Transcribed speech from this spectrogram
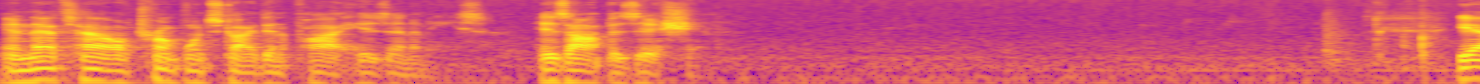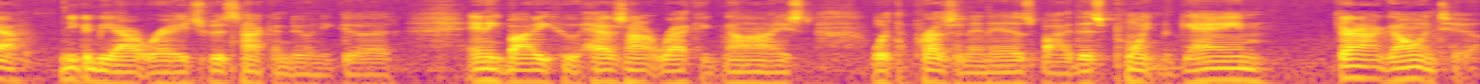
And that's how Trump wants to identify his enemies, his opposition. Yeah, you can be outraged, but it's not going to do any good. Anybody who has not recognized what the president is by this point in the game, they're not going to.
